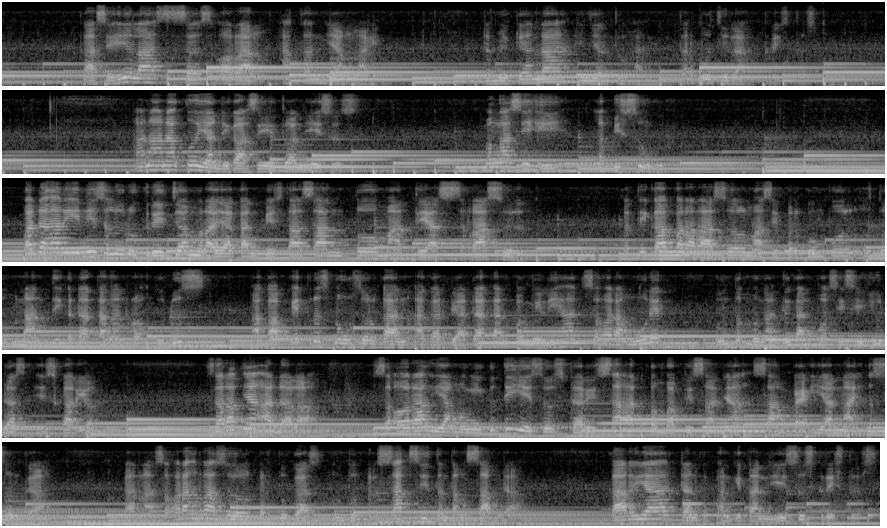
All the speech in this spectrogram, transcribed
kasihilah seseorang akan yang lain. Demikianlah Injil Tuhan, terpujilah Kristus. Anak-anakku yang dikasihi Tuhan Yesus, mengasihi lebih sungguh pada hari ini seluruh gereja merayakan pesta Santo Matias Rasul. Ketika para rasul masih berkumpul untuk menanti kedatangan Roh Kudus, maka Petrus mengusulkan agar diadakan pemilihan seorang murid untuk menggantikan posisi Yudas Iskariot. Syaratnya adalah seorang yang mengikuti Yesus dari saat pembaptisannya sampai ia naik ke surga. Karena seorang rasul bertugas bersaksi tentang sabda, karya dan kebangkitan Yesus Kristus.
